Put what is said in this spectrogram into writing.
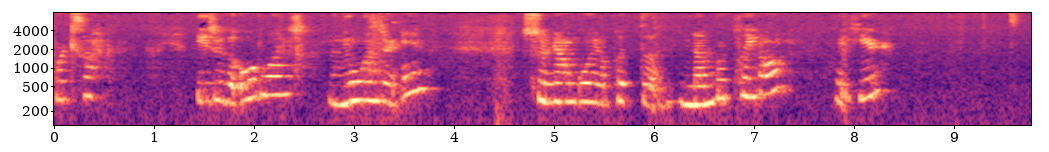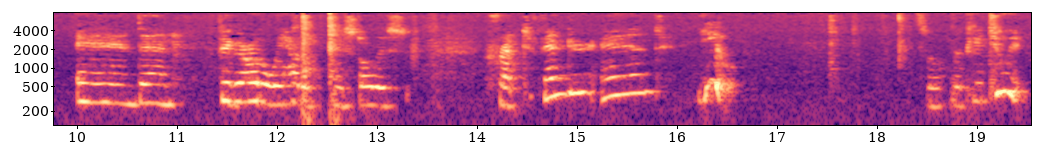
forks. These are the old ones, the new ones are in. So now I'm going to put the number plate on right here. And then figure out a way how to install this front fender and yeah. So let's get to it.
